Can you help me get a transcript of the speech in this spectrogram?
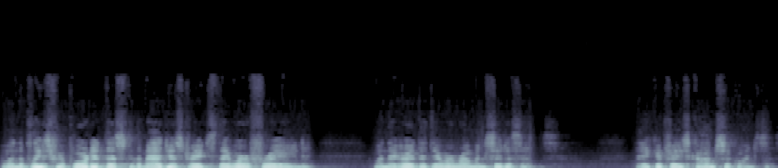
When the police reported this to the magistrates, they were afraid when they heard that they were Roman citizens. They could face consequences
